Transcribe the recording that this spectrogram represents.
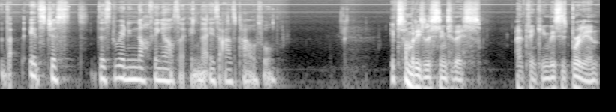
that, it's just there's really nothing else I think that is as powerful. If somebody's listening to this and thinking this is brilliant,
